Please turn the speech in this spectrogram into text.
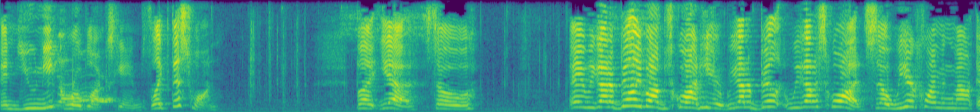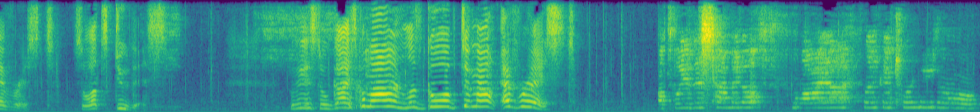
and unique Roblox games like this one. But yeah, so hey, we got a Billy Bob squad here. We got a Bill. We got a squad. So we are climbing Mount Everest. So let's do this. Okay, so guys, come on, let's go up to Mount Everest. Hopefully this time I don't fly off like a tornado.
